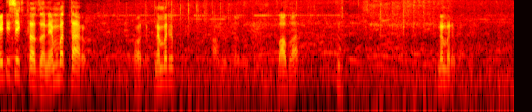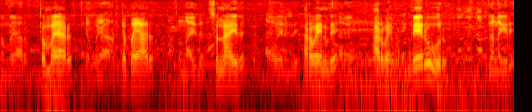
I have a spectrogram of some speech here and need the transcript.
ఎయిటీ సిక్స్ థౌసండ్ ఎంబత్తారు ఓకే నెంబర్ బాబా నెంబర్ తొంభై ఆరు తొంభై ఆరు డెబ్బై ఆరు డెబ్బై ఆరు సున్నా ఐదు సున్నా ఐదు అరవై ఎనిమిది అరవై ఎనిమిది అరవై మూడు పేరు ఊరు? జొన్నగిరి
